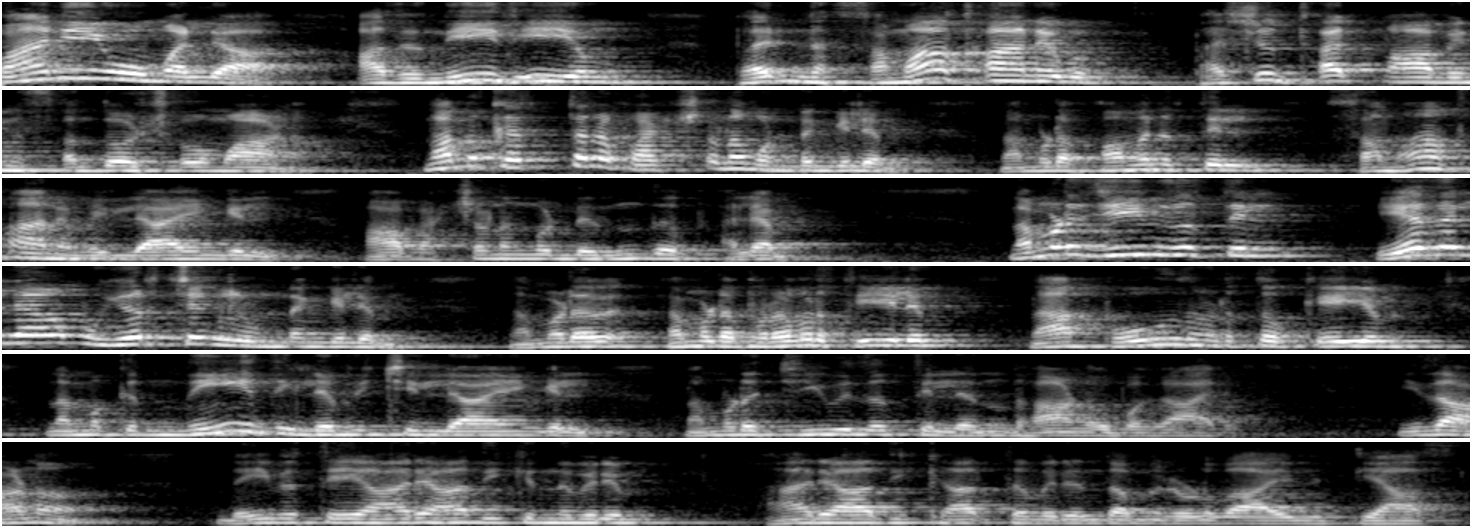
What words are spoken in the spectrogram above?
പാനീയവുമല്ല അത് നീതിയും സമാധാനവും പരിശുദ്ധാത്മാവിൻ സന്തോഷവുമാണ്. നമുക്ക് എത്ര ഭക്ഷണമുണ്ടെങ്കിലും നമ്മുടെ ഭവനത്തിൽ സമാധാനമില്ല എങ്കിൽ ആ ഭക്ഷണം കൊണ്ട് എന്ത് ഫലം? നമ്മുടെ ജീവിതത്തിൽ ഏതെല്ലാം ഉയർച്ചകളുണ്ടെങ്കിലും നമ്മുടെ നമ്മുടെ പ്രവൃത്തിയിലും നാം പോകുന്നിടത്തൊക്കെയും നമുക്ക് നീതി ലഭിച്ചില്ല എങ്കിൽ നമ്മുടെ ജീവിതത്തിൽ എന്താണ് ഉപകാരം? ഇതാണ് ദൈവത്തെ ആരാധിക്കുന്നവരും ആരാധിക്കാത്തവരും തമ്മിലുള്ളതായ വ്യത്യാസം.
